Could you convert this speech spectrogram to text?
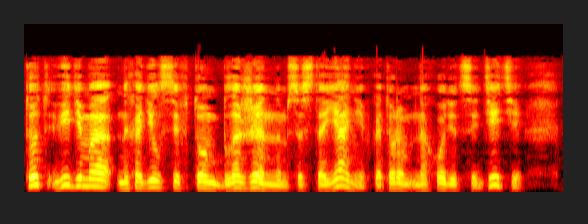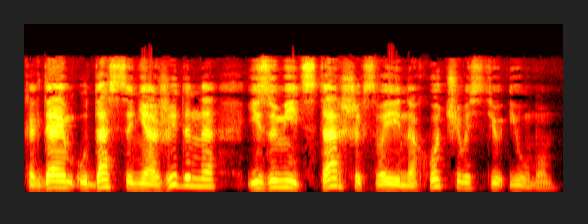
Тот, видимо, находился в том блаженном состоянии, в котором находятся дети, когда им удастся неожиданно изумить старших своей находчивостью и умом.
